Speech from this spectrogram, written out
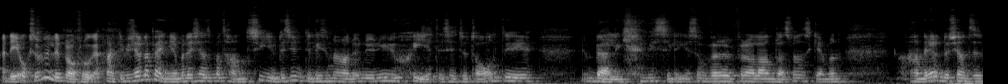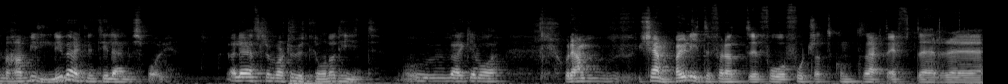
Ja, det är också en väldigt bra fråga. Han kan ju tjäna pengar men det känns som att han trivdes ju inte liksom när han... Nu, nu sket det sig totalt i Belgien visserligen som för, för alla andra svenskar men... Han är ändå känns som han ville ju verkligen till Elfsborg. Eller efter att ha varit utlånad hit. Och verkar vara... Och det, han kämpar ju lite för att få fortsatt kontrakt efter eh,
